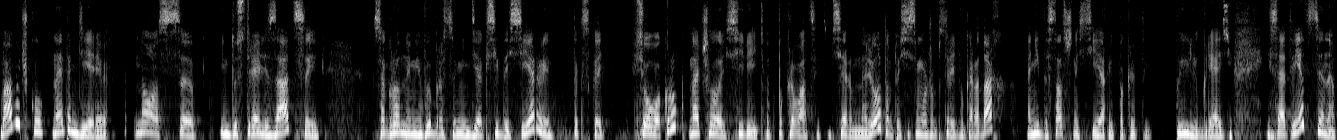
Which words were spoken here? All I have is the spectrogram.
бабочку на этом дереве. Но с индустриализацией с огромными выбросами диоксида серы, так сказать, все вокруг начало сереть, вот покрываться этим серым налетом. То есть, если можем посмотреть в городах, они достаточно серые, покрыты пылью, грязью. И, соответственно,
